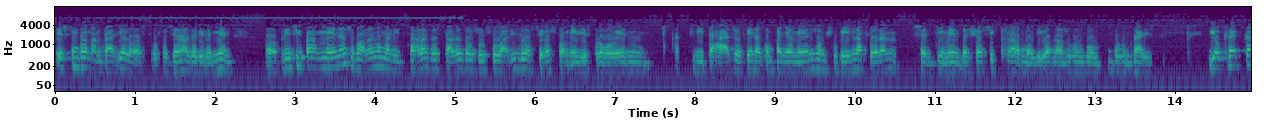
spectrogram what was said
és complementària a la dels professionals, evidentment, Eh, principalment es volen humanitzar les estades dels usuaris i les seves famílies, promovent activitats o fent acompanyaments on sovint afloren sentiments. Això sí que m'ho diuen els voluntaris. Jo crec que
